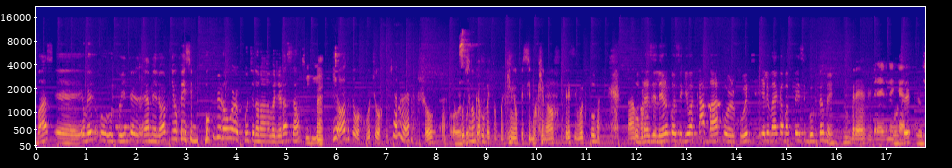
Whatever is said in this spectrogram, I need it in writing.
Mas é, eu vejo o, o Twitter é melhor porque o Facebook virou o Orkut da nova geração. Uhum. É. Pior do que o Orkut, o Orkut era, era show, cara. O Orkut, Orkut- nunca foi tão ruim que nem o Facebook, não. O Facebook O- tá, tá O brasileiro conseguiu acabar com o Orkut e ele vai acabar com o Facebook também. em breve. Em breve, né, Com cara? certeza.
